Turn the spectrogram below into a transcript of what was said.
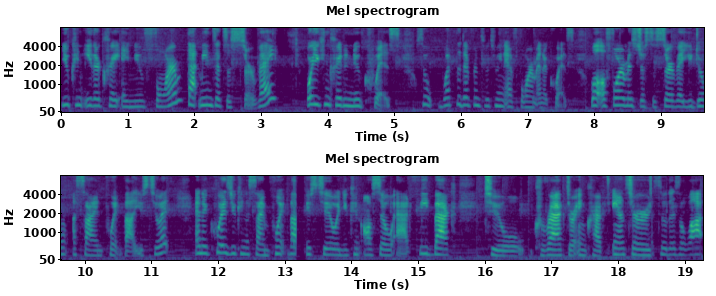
you can either create a new form, that means it's a survey, or you can create a new quiz. So what's the difference between a form and a quiz? Well, a form is just a survey. You don't assign point values to it. And a quiz you can assign point values to and you can also add feedback to correct or incorrect answers. So there's a lot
